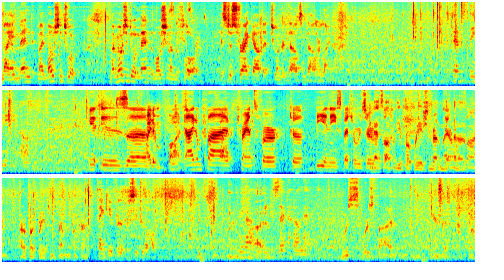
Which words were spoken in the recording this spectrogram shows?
my amend, my motion to, my motion to amend the motion on the floor is to strike out that $200,000 line item. That's the, um, It is, uh. Item five. Item five, five. transfer to B and E Special Reserve And that's off of the appropriations. From amendment, general uh, fund. Our appropriations amendment, okay. Thank you for the procedural help. Item now we need a five. second on that. Where's, where's five? Oh,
